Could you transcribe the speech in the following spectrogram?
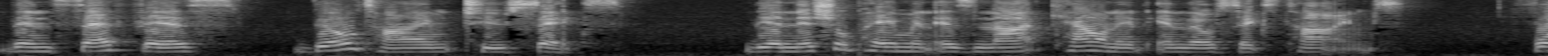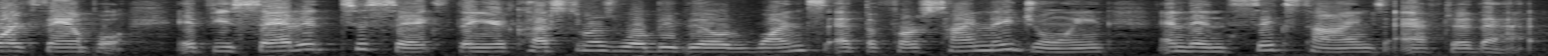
then set this bill time to six the initial payment is not counted in those six times. For example, if you set it to six, then your customers will be billed once at the first time they join and then six times after that.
